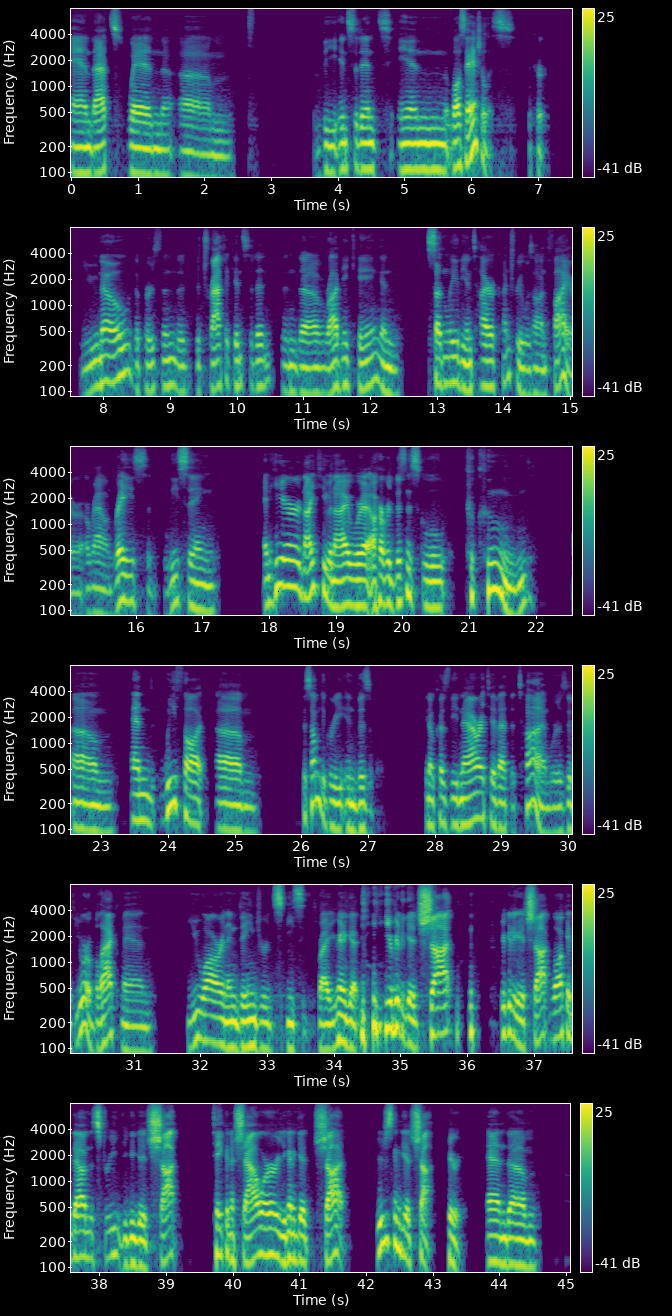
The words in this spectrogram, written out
And that's when um, the incident in Los Angeles occurred. You know, the person, the, the traffic incident, and uh, Rodney King, and suddenly the entire country was on fire around race and policing. And here, Nike and I were at Harvard Business School, cocooned um, and we thought um, to some degree invisible you know because the narrative at the time was if you're a black man you are an endangered species right? You're gonna get you're gonna get shot. You're gonna get shot walking down the street. You're gonna get shot taking a shower. You're gonna get shot. You're just gonna get shot period. And um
